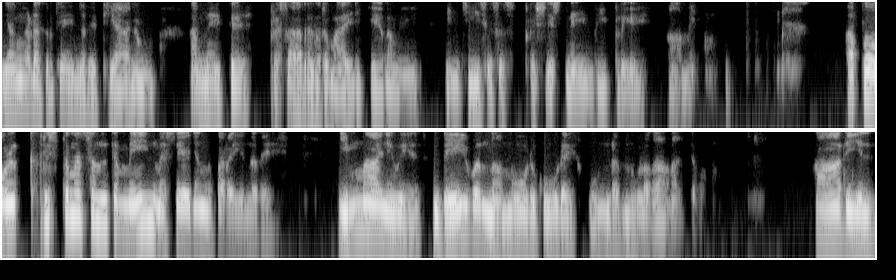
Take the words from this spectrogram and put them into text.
ഞങ്ങളുടെ ഹൃദയങ്ങളെ ധ്യാനവും അങ്ങേക്ക് പ്രസാദകരമായിരിക്കണമേ. In Jesus precious name we pray amen അപ്പോൾ ക്രിസ്തുമസിന്റെ മെയിൻ മെസ്സേജ് എന്ന് പറയുന്നത് ഇമ്മാനുവേൽ ദൈവം നമ്മോട് കൂടെ ഉണ്ടെന്നുള്ളതാണല്ലോ. ആദിയിൽ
